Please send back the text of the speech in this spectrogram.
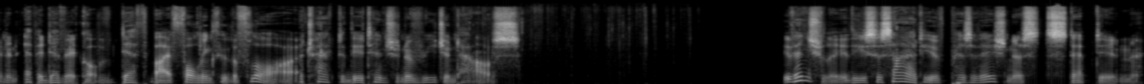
and an epidemic of death by falling through the floor attracted the attention of Regent House. Eventually, the Society of Preservationists stepped in to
